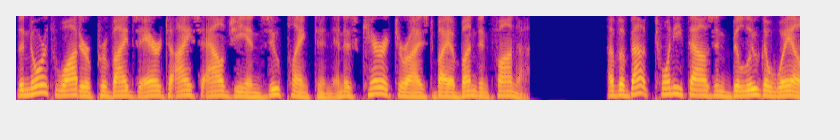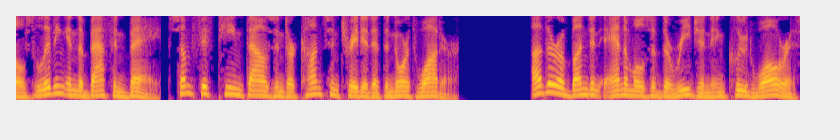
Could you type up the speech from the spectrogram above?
The North Water provides air to ice algae and zooplankton and is characterized by abundant fauna. Of about 20,000 beluga whales living in the Baffin Bay, some 15,000 are concentrated at the North Water. Other abundant animals of the region include walrus,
